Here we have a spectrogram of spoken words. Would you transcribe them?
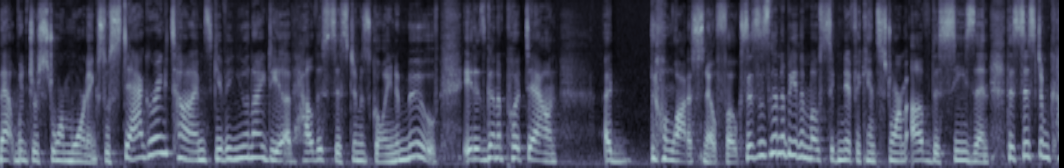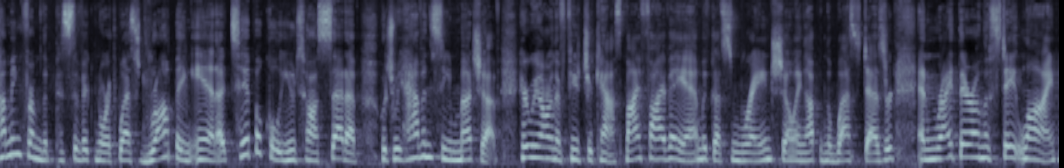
that winter storm warning. So staggering times giving you an idea of how the system is going to move. It is going to put down a a lot of snow, folks. This is going to be the most significant storm of the season. The system coming from the Pacific Northwest dropping in a typical Utah setup, which we haven't seen much of. Here we are in the futurecast. By 5 a.m., we've got some rain showing up in the West Desert, and right there on the state line,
